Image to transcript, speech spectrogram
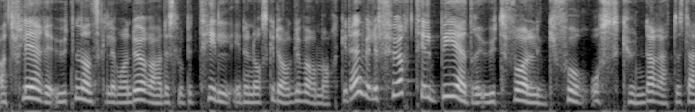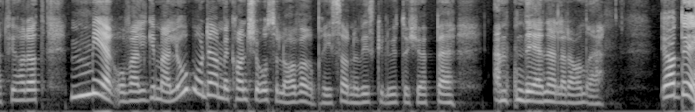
At flere utenlandske leverandører hadde sluppet til i det norske dagligvaremarkedet, ville ført til bedre utvalg for oss kunder, rett og slett. Vi hadde hatt mer å velge mellom, og dermed kanskje også lavere priser når vi skulle ut og kjøpe enten det ene eller det andre. Ja, det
